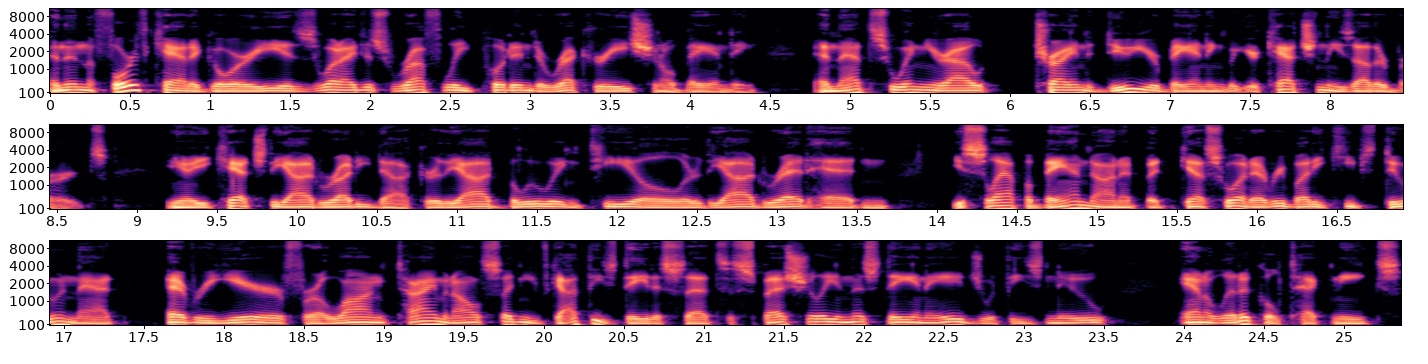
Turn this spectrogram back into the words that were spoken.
And then the fourth category is what I just roughly put into recreational banding. And that's when you're out trying to do your banding, but you're catching these other birds. You know, you catch the odd ruddy duck or the odd blue winged teal or the odd redhead, and you slap a band on it. But guess what? Everybody keeps doing that every year for a long time. And all of a sudden, you've got these data sets, especially in this day and age with these new analytical techniques.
